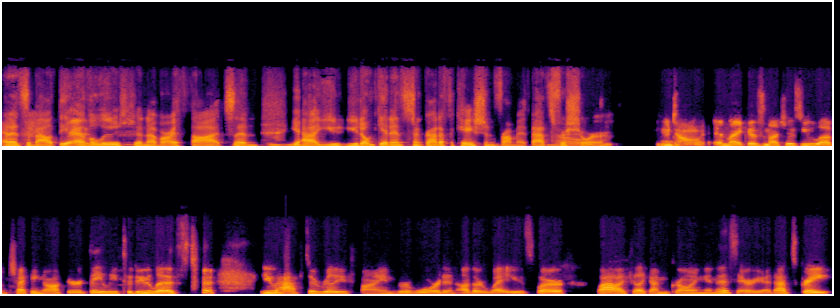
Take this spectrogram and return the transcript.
And it's about the Yes. evolution of our thoughts. And yeah, you you don't get instant gratification from it. That's for sure. You don't. And like as much as you love checking off your daily to-do list, you have to really find reward in other ways where wow, I feel like I'm growing in this area. That's great.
